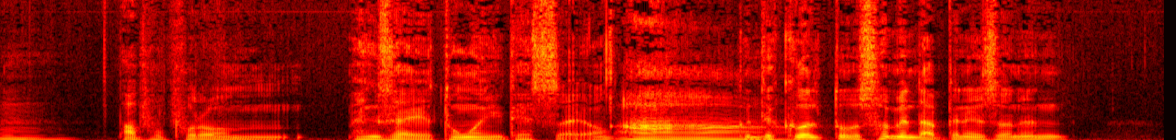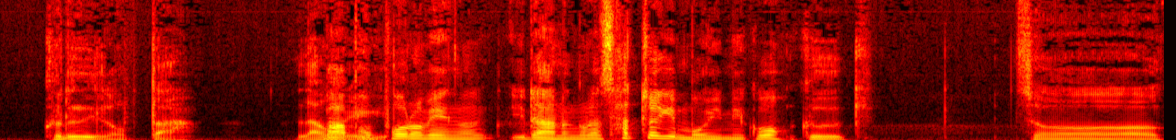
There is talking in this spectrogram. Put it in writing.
음. 마포 포럼 행사에 동원이 됐어요. 아. 근데 그걸 또 서면 답변에서는 그런 일 없다. 마포 포럼이라는 거는 사적인 모임이고 그저그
